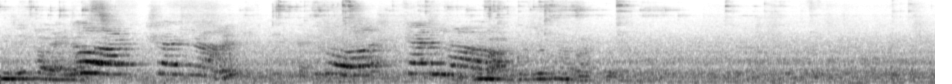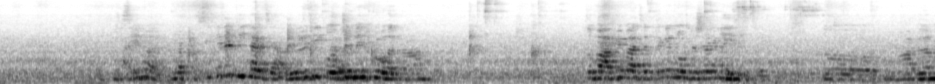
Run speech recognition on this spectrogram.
নিজেই খাব আমি যাচ্ছি। আমি বার করে দেবো না বার করে দেবো। তো বাপি বাজার থেকে নোটের শাক নিয়ে এসেছে। তো ভাবলাম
